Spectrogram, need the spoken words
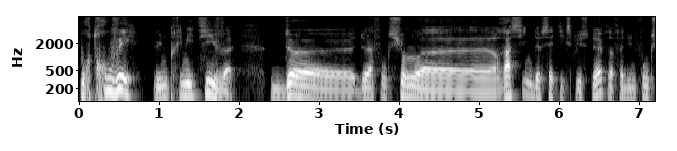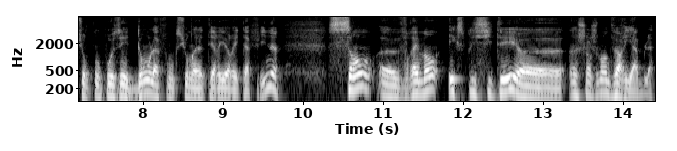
pour trouver une primitive de, la fonction euh, racine de 7x plus 9, enfin d'une fonction composée dont la fonction à l'intérieur est affine, sans euh, vraiment expliciter euh, un changement de variable.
